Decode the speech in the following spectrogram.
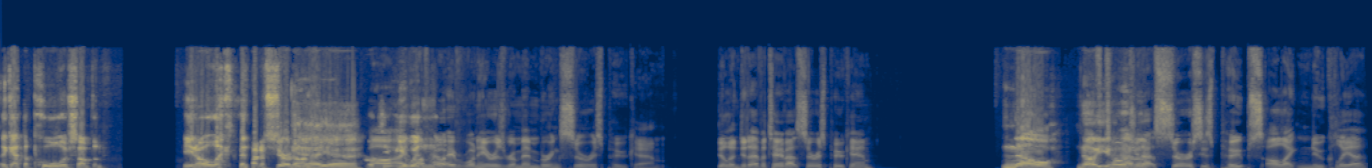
like at the pool or something. You know, like without a shirt on. Yeah, yeah. Else Oh, you, I love wouldn't how know. everyone here is remembering Cirrus Poo Camp. Dylan, did I ever tell you about Cirrus Poocam? No, no, you. I've you told haven't. you that Cirrus's poops are like nuclear.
